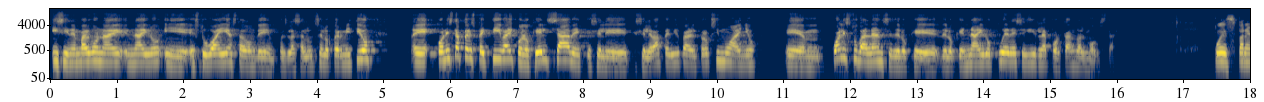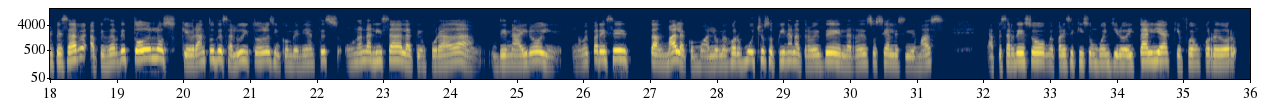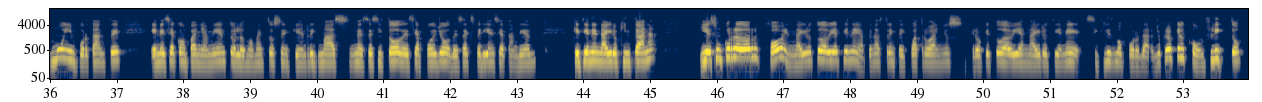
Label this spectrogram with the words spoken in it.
y sin embargo Nairo estuvo ahí hasta donde pues la salud se lo permitió. Eh, con esta perspectiva y con lo que él sabe que se le, se le va a pedir para el próximo año, em, ¿cuál es tu balance de lo, que, de lo que Nairo puede seguirle aportando al Movistar? Pues para empezar, a pesar de todos los quebrantos de salud y todos los inconvenientes, uno analiza la temporada de Nairo y no me parece tan mala como a lo mejor muchos opinan a través de las redes sociales y demás. A pesar de eso, me parece que hizo un buen Giro de Italia, que fue un corredor muy importante en ese acompañamiento, en los momentos en que Enric más necesitó de ese apoyo, de esa experiencia también que tiene Nairo Quintana. Y es un corredor joven, Nairo todavía tiene apenas 34 años, creo que todavía Nairo tiene ciclismo por dar. Yo creo que el conflicto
